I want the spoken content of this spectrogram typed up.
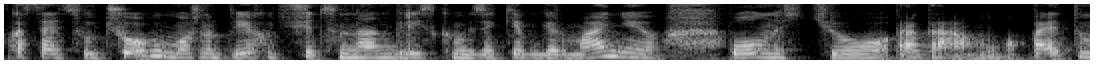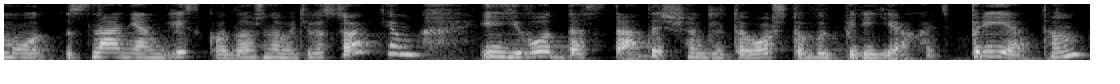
касается учебы, можно приехать учиться на английском языке в Германию полностью программу. Поэтому знание английского должно быть высоким, и его достаточно для того, чтобы переехать. При этом,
